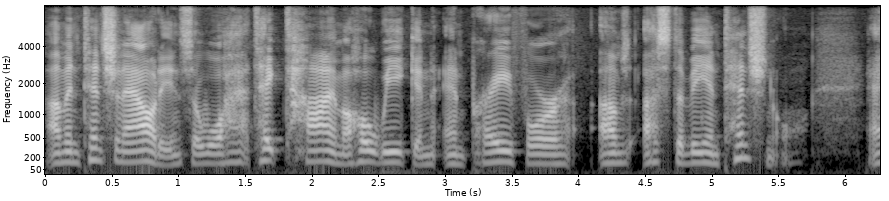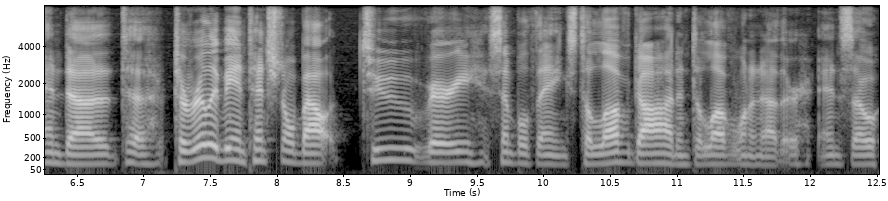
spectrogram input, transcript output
um, intentionality. And so we'll ha- take time a whole week and, and pray for um, us to be intentional and uh, to, to really be intentional about two very simple things to love God and to love one another. And so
